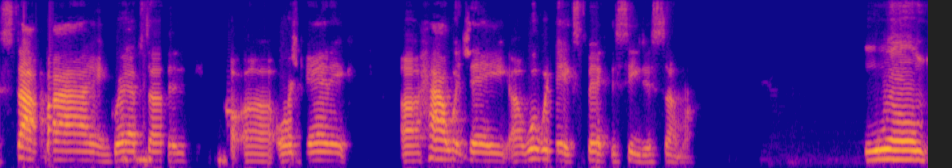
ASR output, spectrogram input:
stop by and grab something uh, organic, uh, how would they? Uh, what would they expect to see this summer? Well,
